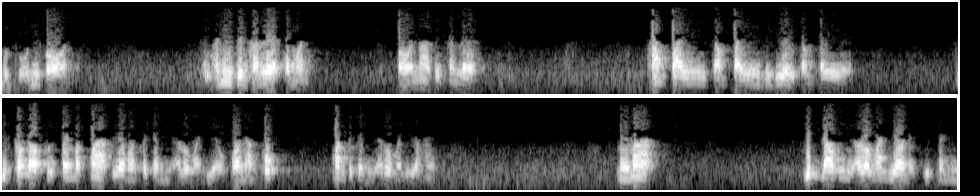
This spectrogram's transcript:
พุทโธนี่ก่อน อันนี้เป็นขั้นแรกของมัน ภาวนาเป็นขั้นแรกทำไปทำไปเรื่อยๆทำไปจิตของเราฝึกไปมากๆเดียวมันก็จะมีอารมณ์เดียว พอนั่งปุ๊บมันก็จะมีอารมณ์เดียวให้ ไม่มาก จิตเรามีอารมณ์มันเดียวเนี่ยจิตมันมี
